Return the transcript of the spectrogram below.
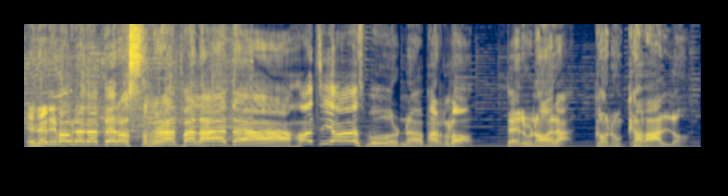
E ne arriva una davvero strampalata! Ozzy Osbourne parlò per un'ora con un cavallo.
